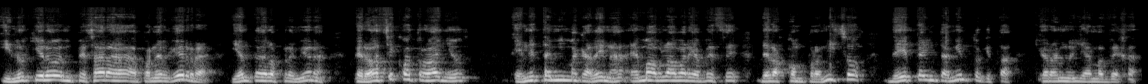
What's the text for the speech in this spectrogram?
y no quiero empezar a poner guerra y antes de los premios, pero hace cuatro años en esta misma cadena hemos hablado varias veces de los compromisos de este ayuntamiento que está, que ahora no ya nos deja.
